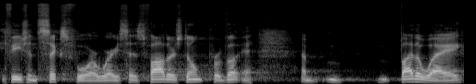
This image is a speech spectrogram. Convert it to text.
Ephesians 6 4, where he says, Fathers, don't provoke, uh, by the way,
